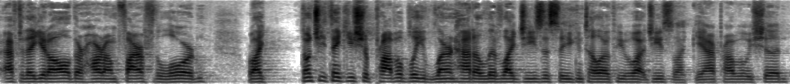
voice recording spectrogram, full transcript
after they get all their heart on fire for the Lord, we're like, don't you think you should probably learn how to live like Jesus so you can tell other people about Jesus? Like, yeah, I probably should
